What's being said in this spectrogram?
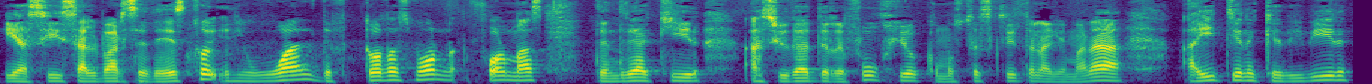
y así salvarse de esto. Igual, de todas formas, tendría que ir a ciudad de refugio, como está escrito en la Gemara. Ahí tiene que vivir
